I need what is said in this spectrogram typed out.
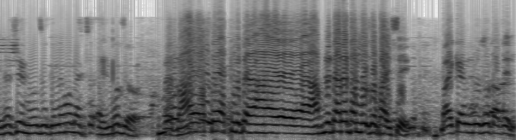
নিরাশি মজু গেলে মনে হচ্ছে? এই মজু? ভাই আছে এক লিটার আপনি তার একটা মোজো পাইছে। ভাইকে মোজোটা দেন।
